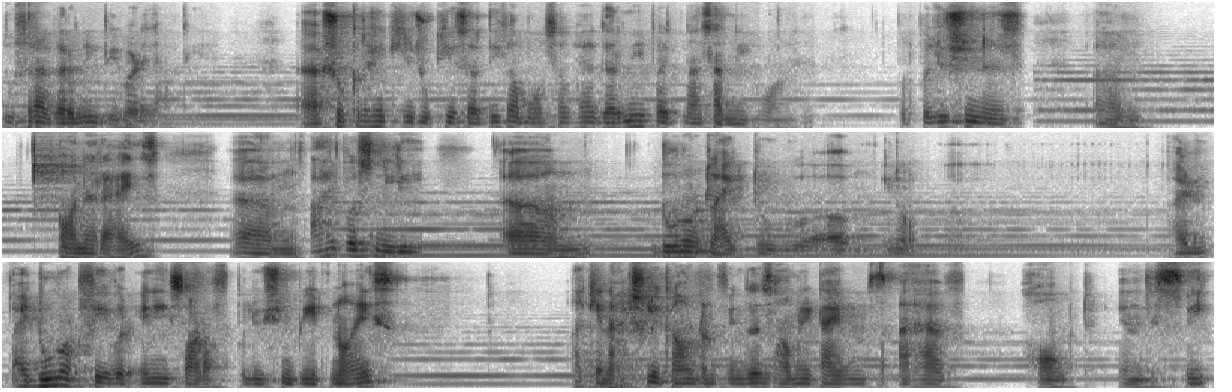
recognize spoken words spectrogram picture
दूसरा गर्मी भी बढ़ जाती है। शुक्र है कि जो सर्दी का मौसम है, गर्मी पर इतना असर नहीं हुआ है। But pollution is on a rise I personally do not like to you know I do not favour any sort of pollution be it noise I can actually count on fingers how many times I have honked in this week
